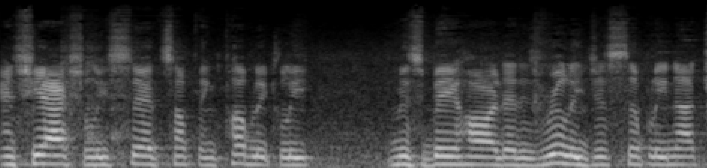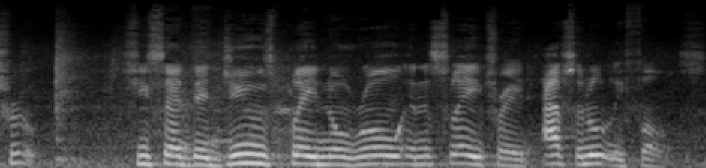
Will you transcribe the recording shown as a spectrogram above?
And she actually said something publicly, Miss Behar, that is really just simply not true. She said that Jews played no role in the slave trade. Absolutely false.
